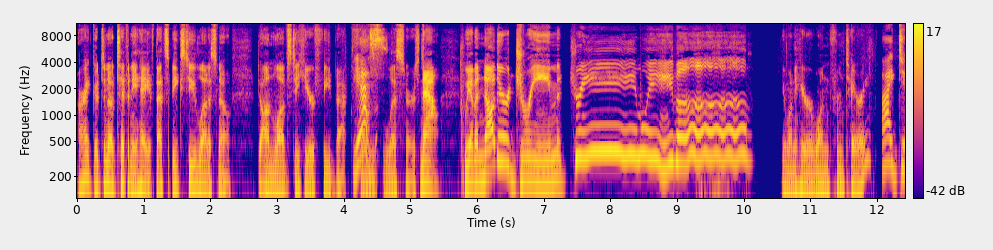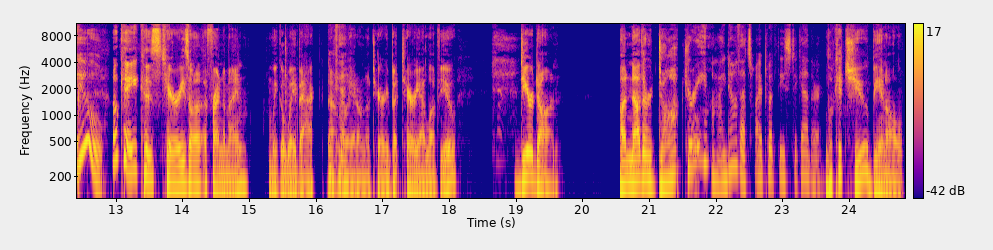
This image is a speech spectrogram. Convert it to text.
All right, good to know. Tiffany, hey, if that speaks to you, let us know. Dawn loves to hear feedback yes. from listeners. Now, we have another dream, Dream Weaver. You want to hear one from Terry? I do. Okay, because Terry's a friend of mine. We go way back. Not Okay. really. I don't know Terry, but Terry, I love you. Dear Dawn, another dog dream? I know. That's why I put these together. Look at you being all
